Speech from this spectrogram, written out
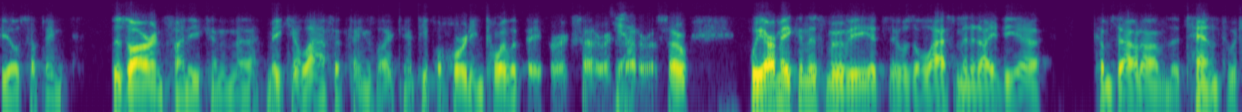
feel something bizarre and funny can uh, make you laugh at things like you know, people hoarding toilet paper, et cetera, et yeah. cetera. So we are making this movie. It's it was a last minute idea. Comes out on the 10th, which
